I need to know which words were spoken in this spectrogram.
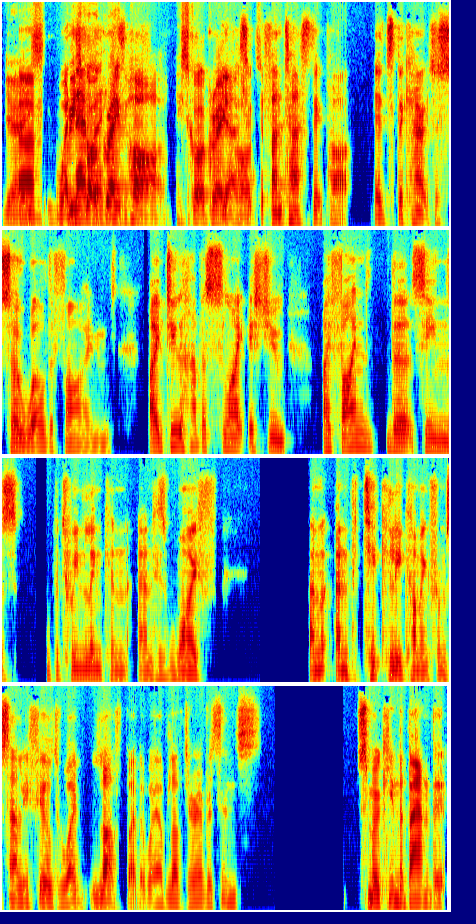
Yeah, um, he's, he's got a great he's part. He's got a great yeah, part. It's a fantastic part. It's the character so well defined. I do have a slight issue. I find the scenes between Lincoln and his wife, and and particularly coming from Sally Field, who I love, by the way, I've loved her ever since Smokey and the Bandit.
